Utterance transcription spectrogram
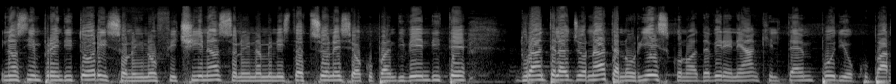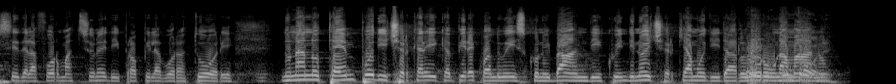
I nostri imprenditori sono in officina, sono in amministrazione, si occupano di vendite, durante la giornata non riescono ad avere neanche il tempo di occuparsi della formazione dei propri lavoratori, non hanno tempo di cercare di capire quando escono i bandi, quindi noi cerchiamo di dar loro una mano.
